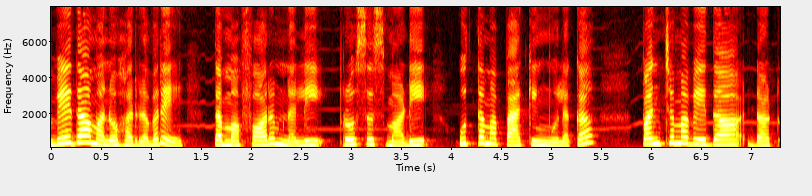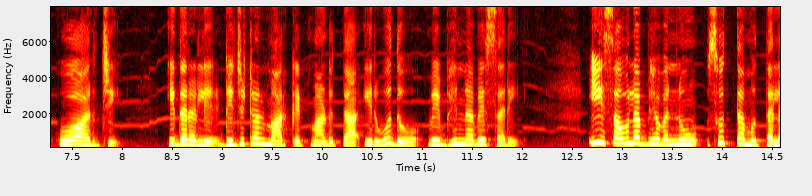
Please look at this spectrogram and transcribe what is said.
ವೇದಾ ಮನೋಹರ್ರವರೇ ತಮ್ಮ ಫಾರಂನಲ್ಲಿ ಪ್ರೋಸೆಸ್ ಮಾಡಿ ಉತ್ತಮ ಪ್ಯಾಕಿಂಗ್ ಮೂಲಕ Panchamaveda dot O R G ಇದರಲ್ಲಿ ಡಿಜಿಟಲ್ ಮಾರ್ಕೆಟ್ ಮಾಡುತ್ತಾ ಇರುವುದು ವಿಭಿನ್ನವೇ ಸರಿ. ಈ ಸೌಲಭ್ಯವನ್ನು ಸುತ್ತಮುತ್ತಲ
